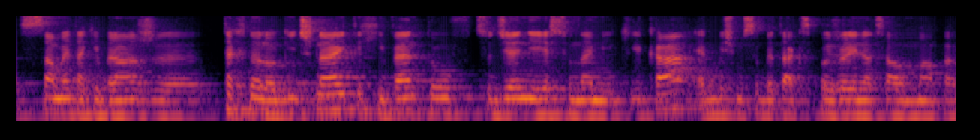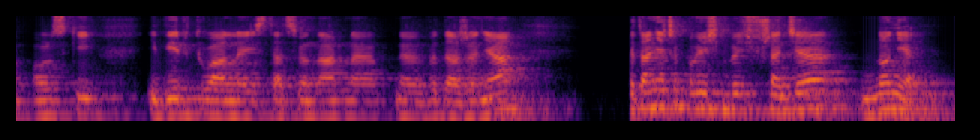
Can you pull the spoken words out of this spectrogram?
e, z samej takiej branży technologicznej tych eventów codziennie jest co najmniej kilka. Jakbyśmy sobie tak spojrzeli na całą mapę Polski i wirtualne i stacjonarne e, wydarzenia. Pytanie, czy powinniśmy być wszędzie? No nie.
